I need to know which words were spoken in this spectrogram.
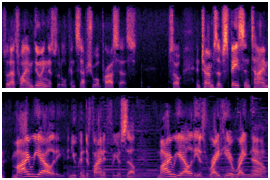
so that's why I'm doing this little conceptual process. So, in terms of space and time, my reality, and you can define it for yourself, my reality is right here, right now.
